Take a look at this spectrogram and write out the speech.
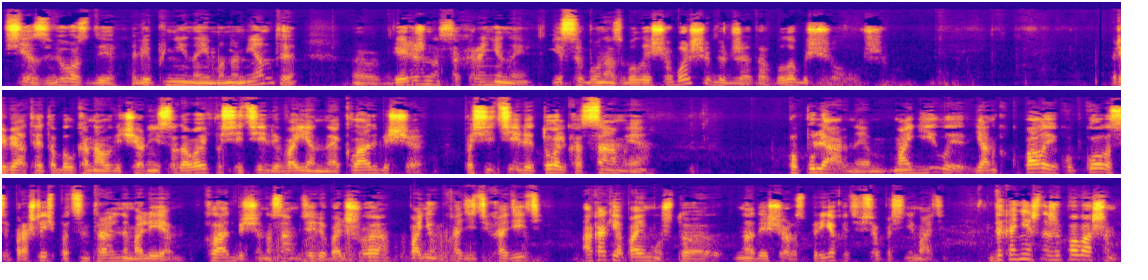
все звезды, лепнина и монументы э, бережно сохранены. Если бы у нас было еще больше бюджетов, было бы еще лучше. Ребята, это был канал Вечерний Садовой. Посетили военное кладбище, посетили только самые популярные могилы Янка Купала и Кубколос и прошлись по центральным аллеям. Кладбище на самом деле большое, по нем ходить и ходить. А как я пойму, что надо еще раз приехать и все поснимать? Да, конечно же, по вашим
